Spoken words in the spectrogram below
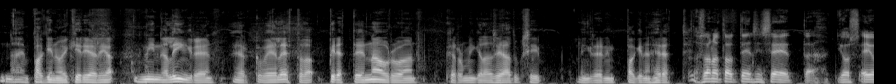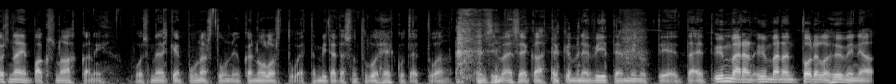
Näin pakinoi kirjailija Minna Lindgren. Herkko V. Lehtola, pidätteen nauruaan. Kerro, minkälaisia ajatuksia Lindgrenin pakina herätti. No sanotaan ensin se, että jos ei olisi näin paksu nahka, niin voisi melkein punastua, joka nolostuu, että mitä tässä on tullut hehkutettua ensimmäiseen 25 minuuttiin. Että, että ymmärrän, ymmärrän todella hyvin ja,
